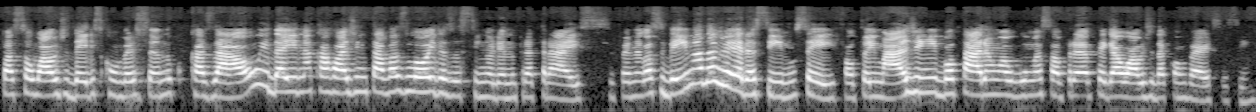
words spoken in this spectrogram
passou o áudio deles conversando com o casal, e daí na carruagem tava as loiras, assim, olhando para trás. Foi um negócio bem nada a ver, assim, não sei. Faltou imagem e botaram alguma só para pegar o áudio da conversa, assim.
